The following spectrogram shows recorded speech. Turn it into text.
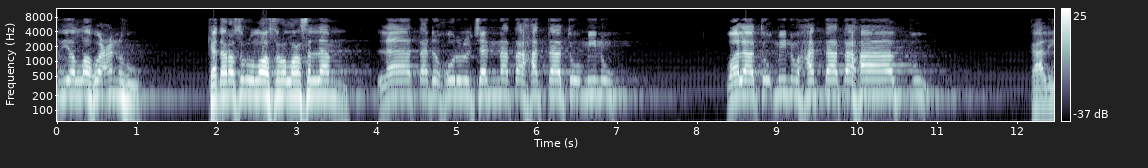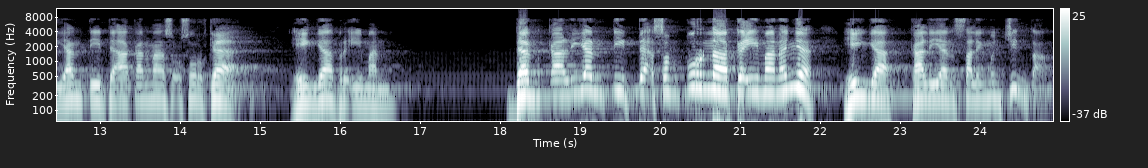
radhiyallahu anhu. Kata Rasulullah sallallahu alaihi wasallam la tadkhulul jannata hatta tu'minu. Wa la tu'minu hatta tahabbu. Kalian tidak akan masuk surga hingga beriman. Dan kalian tidak sempurna keimanannya hingga kalian saling mencinta,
